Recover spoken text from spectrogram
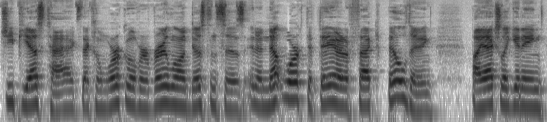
GPS tags that can work over very long distances in a network that they are in effect building by actually getting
